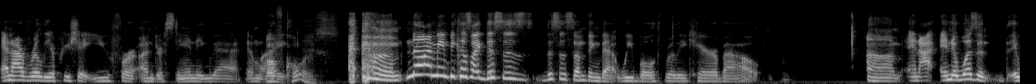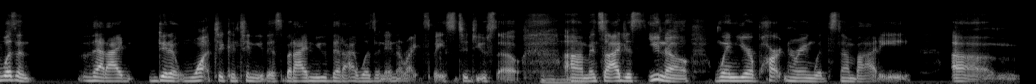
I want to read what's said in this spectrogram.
and i really appreciate you for understanding that and like of course. no i mean because like this is this is something that we both really care about um and i and it wasn't it wasn't that i didn't want to continue this but i knew that i wasn't in the right space to do so Mhm. um and so i just you know when you're partnering with somebody um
